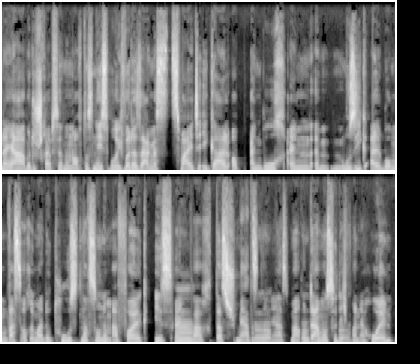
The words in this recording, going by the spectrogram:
naja, aber du schreibst ja dann auch das nächste Buch. Ich würde sagen, das zweite, egal ob ein Buch, ein ähm, Musikalbum, was auch immer du tust, nach so einem Erfolg, ist mhm. einfach das Schmerzen ja, erstmal. Und da musst du dich von erholen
